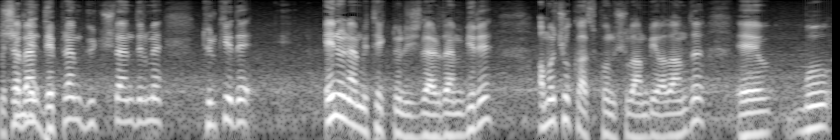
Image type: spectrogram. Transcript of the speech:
Mesela Şimdi- ben deprem güçlendirme Türkiye'de en önemli teknolojilerden biri ama çok az konuşulan bir alandı. E, bu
